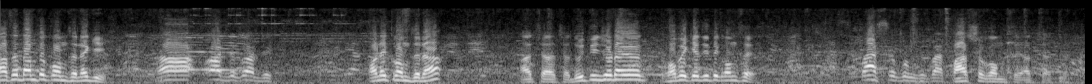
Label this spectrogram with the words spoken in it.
মাছের দাম তো কমছে নাকি? হ্যাঁ, অর্ধেক অর্ধেক। অনেক কমছে না? আচ্ছা আচ্ছা। দুই তিনশো টাকা হবে কেজিতে কমছে? পাঁচশো কমছে পাঁচশো। কমতে আচ্ছা আচ্ছা।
